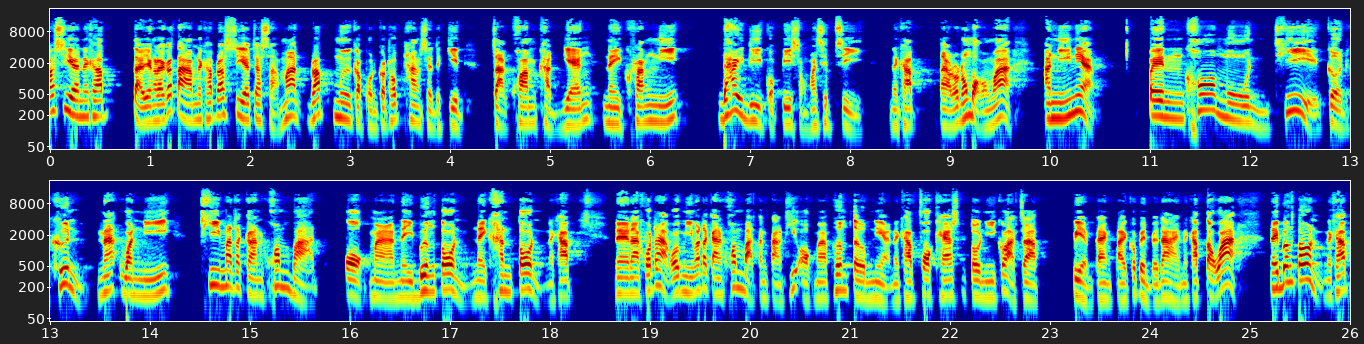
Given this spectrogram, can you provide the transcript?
รัสเซียนะครับ แต่อย่างไรก็ตามนะครับ รัสเซียจะสามารถรับมือกับผลกระทบทางเศรษฐกิจ จากความขัดแย้งในครั้งนี้ได้ดีกว่าปี 2014 นะครับ แต่เราต้องบอกกันว่า อันนี้เนี่ยเป็นข้อมูลที่เกิดขึ้นณวันนี้ที่มาตรการคว่ำบาตรออกมาในเบื้องต้นในขั้นต้นนะครับ ในอนาคตถ้าหากว่ามีมาตรการคว่ำบาตรต่างๆ ที่ออกมาเพิ่มเติมเนี่ยนะครับ forecast ตัวนี้ก็อาจจะเปลี่ยนแปลงไปก็เป็นไปได้นะครับ แต่ว่าในเบื้องต้นนะครับ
